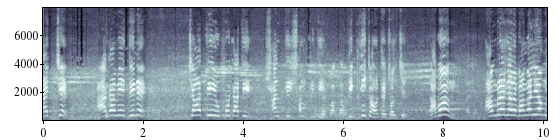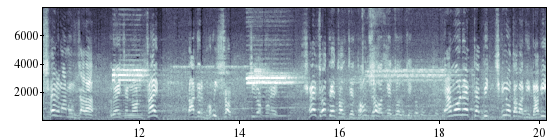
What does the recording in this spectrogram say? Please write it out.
রাজ্যে আগামী দিনে জাতি উপজাতির শান্তি সম্প্রীতি বিঘ্নিত হতে চলছে। এবং আমরা যারা বাঙালি অংশের মানুষ যারা রয়েছে নন ট্রাইব তাদের ভবিষ্যৎ চিরতরে শেষ হতে চলছে ধ্বংস হতে চলছে। এমন একটা বিচ্ছিন্নতাবাদী দাবি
